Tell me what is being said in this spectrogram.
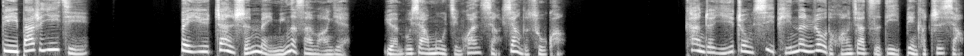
第八十一集。被誉战神美名的三王爷，远不像穆景欢想象的粗犷。看着一众细皮嫩肉的皇家子弟，便可知晓，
